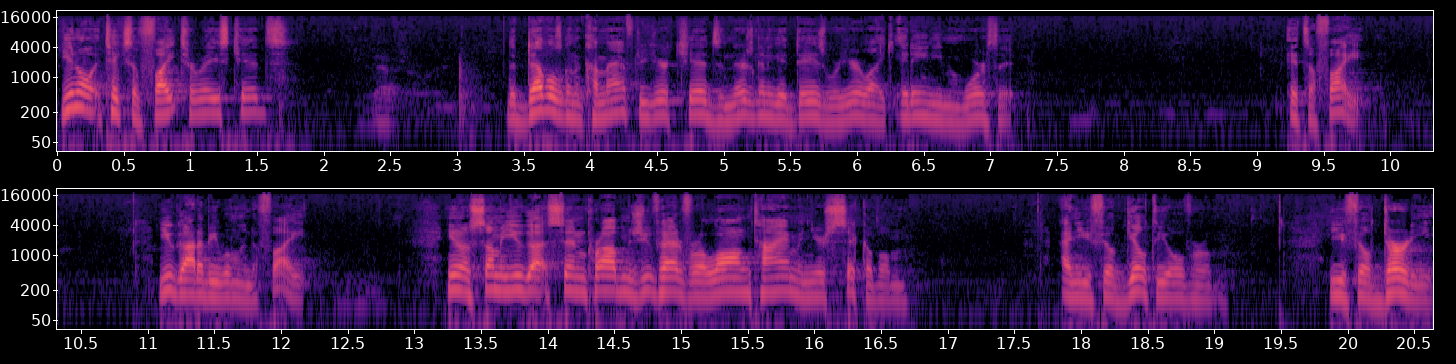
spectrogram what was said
You know, it takes a fight to raise kids. Definitely. The devil's going to come after your kids, and there's going to get days where you're like, it ain't even worth it. It's a fight. You got to be willing to fight. You know, some of you got sin problems you've had for a long time, and you're sick of them. And you feel guilty over them. You feel dirty.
